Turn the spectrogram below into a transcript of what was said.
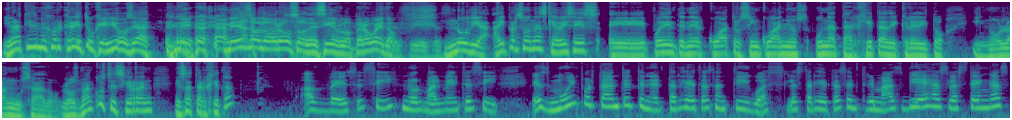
y ahora tiene mejor crédito que yo. O sea, me, es doloroso decirlo, pero bueno. Nubia, hay personas que a veces eh, pueden tener cuatro o cinco años una tarjeta de crédito y no lo han usado. ¿Los bancos te cierran esa tarjeta? A veces sí, normalmente sí. Es muy importante tener tarjetas antiguas. Las tarjetas entre más viejas las tengas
